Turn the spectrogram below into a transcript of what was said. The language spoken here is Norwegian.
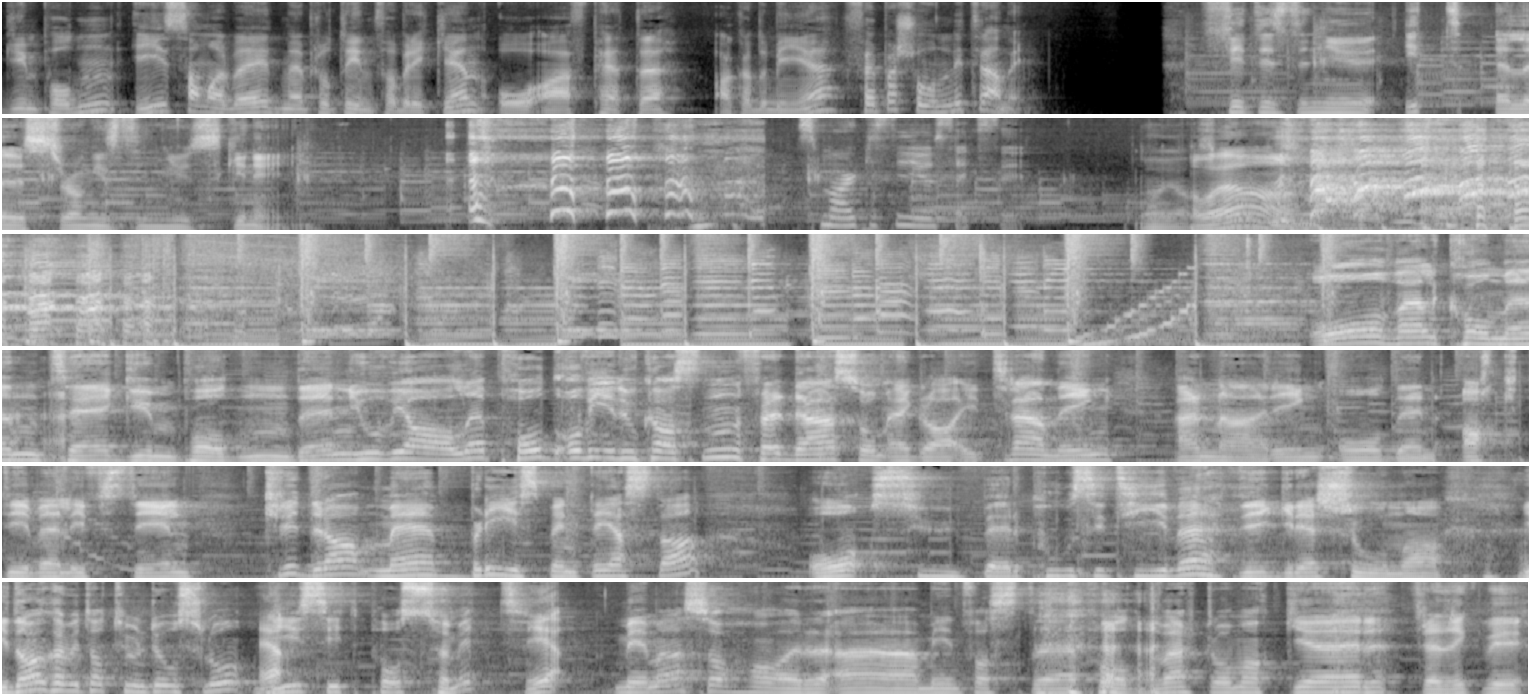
Gympodden i samarbeid med Proteinfabrikken og AFPT, Akademiet for personlig trening. Fit is the new it, eller strong is the new skinny? Smart is the new sexy. Å ja, Oh, ja. Og velkommen til Gympodden, den joviale pod- og videokasten for deg som er glad i trening, ernæring og den aktive livsstilen. Krydra med blidspente gjester og superpositive digresjoner. I dag har vi tatt turen til Oslo. Ja. Vi sitter på Summit. Ja. Med meg så har jeg min faste podvert og makker Fredrik By.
